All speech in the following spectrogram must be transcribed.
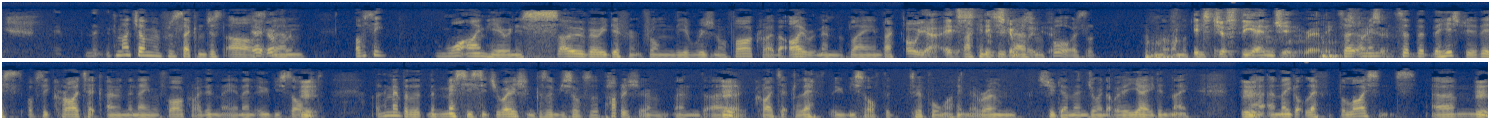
Can I jump in for a second just ask? Yeah, go for um, obviously, what I'm hearing is so very different from the original Far Cry that I remember playing back Oh yeah, it's, back in it's 2004. It's like on the, on the It's PC. just the engine, really. So I mean, it. so the, the history of this, obviously, Crytek owned the name of Far Cry, didn't they? And then Ubisoft. Hmm. I remember the, the messy situation because Ubisoft was a publisher and, and uh, Hmm. Crytek left Ubisoft to, to form, I think, their own studio and then joined up with EA, didn't they? Hmm. Uh, and they got left with the license. Um, Hmm.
